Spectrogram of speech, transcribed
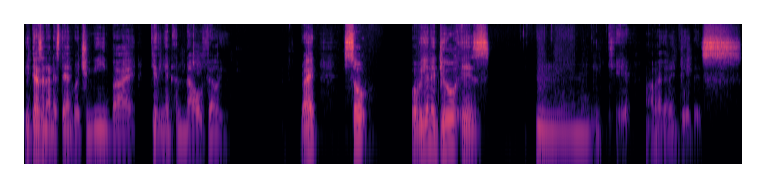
It doesn't understand what you mean by giving it a null value, right? So what we're gonna do is, hmm, okay, how am I gonna do this?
